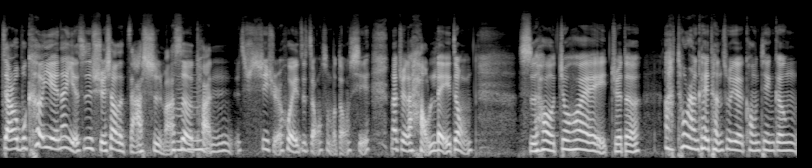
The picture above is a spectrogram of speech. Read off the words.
假如不课业，那也是学校的杂事嘛，社团、系学会这种什么东西，那觉得好累，这种时候就会觉得。啊！突然可以腾出一个空间，跟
